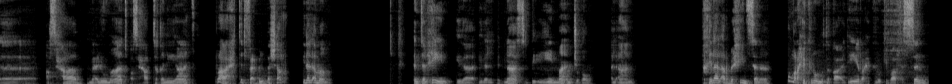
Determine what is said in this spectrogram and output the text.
آه، أصحاب معلومات وأصحاب تقنيات راح تدفع بالبشر إلى الأمام. أنت الحين إذا إذا الناس البيئيين ما أنجبوا الآن خلال 40 سنة هم راح يكونون متقاعدين، راح يكونون كبار في السن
